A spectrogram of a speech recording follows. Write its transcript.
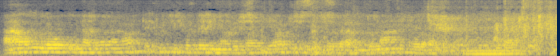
Auguro una buona notte, tutti i problemi non risolti oggi si risolveranno domani o.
